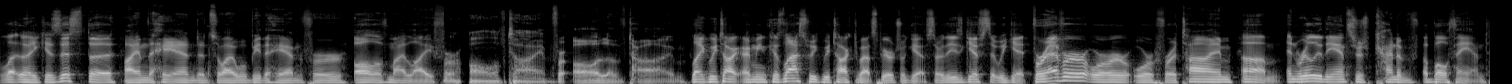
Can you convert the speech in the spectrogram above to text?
Like, is this the I am the hand, and so I will be the hand for all of my life, for all of time. for all of time. Like we talked, I mean, because last week we talked about spiritual gifts. Are these gifts that we get forever or or for a time? Um, and really, the answer is kind of a both and.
